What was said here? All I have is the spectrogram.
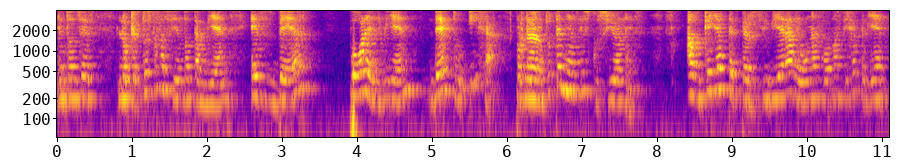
Entonces, lo que tú estás haciendo también es ver por el bien de tu hija. Porque si tú tenías discusiones, aunque ella te percibiera de una forma, fíjate bien,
